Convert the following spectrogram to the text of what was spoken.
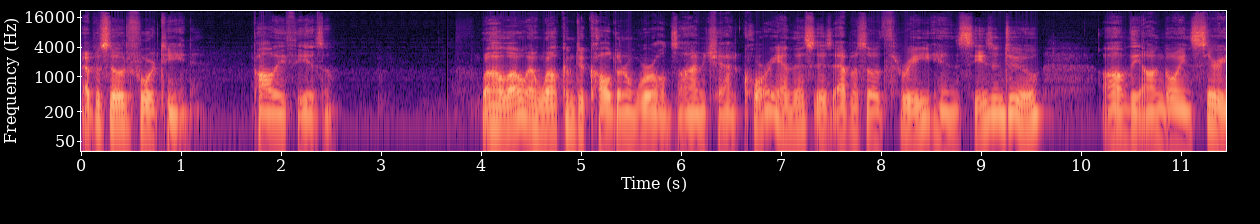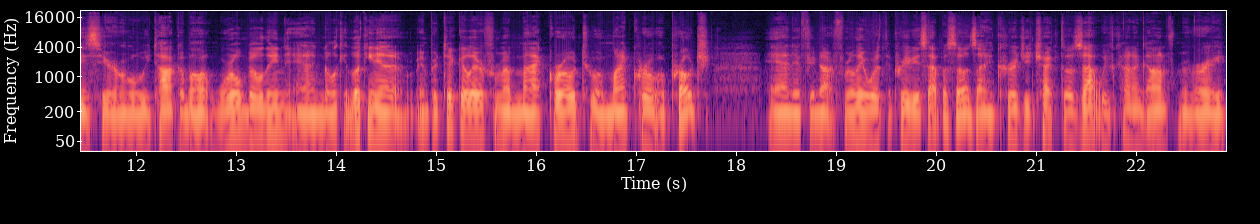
Episode 14 Polytheism. Well, hello and welcome to Cauldron Worlds. I'm Chad Corey, and this is episode 3 in season 2 of the ongoing series here, where we talk about world building and looking at it in particular from a macro to a micro approach. And if you're not familiar with the previous episodes, I encourage you to check those out. We've kind of gone from a very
